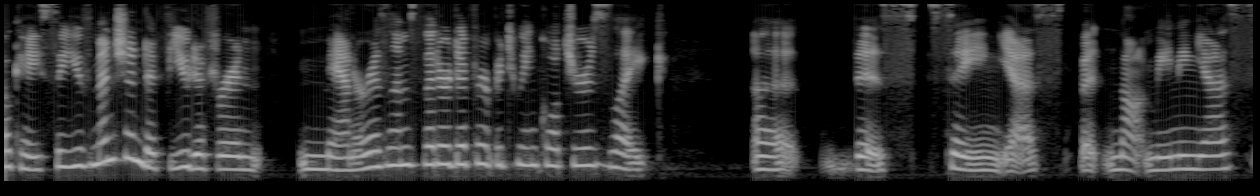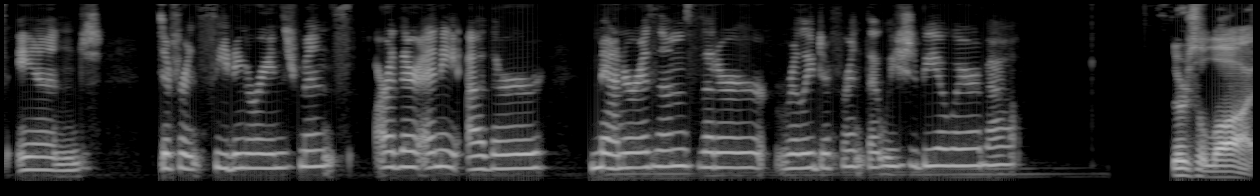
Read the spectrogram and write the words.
Okay so you've mentioned a few different mannerisms that are different between cultures like uh, this saying yes but not meaning yes and different seating arrangements. Are there any other mannerisms that are really different that we should be aware about? There's a lot.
